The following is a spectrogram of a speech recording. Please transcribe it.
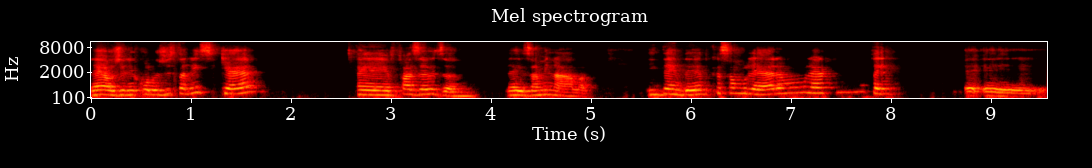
Né? O ginecologista nem sequer é, fazer o exame, né? examiná-la, entendendo que essa mulher é uma mulher que não tem é, é,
